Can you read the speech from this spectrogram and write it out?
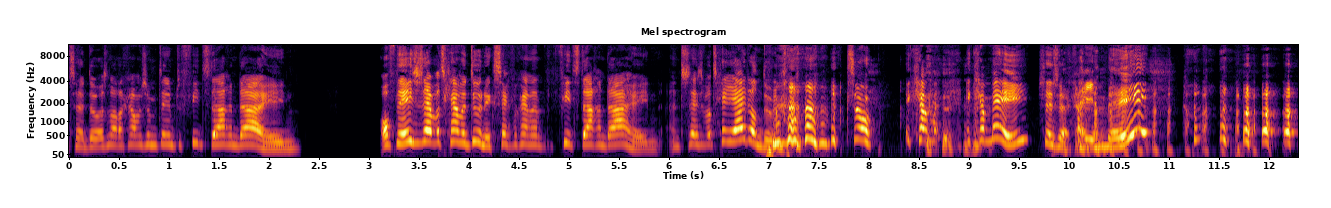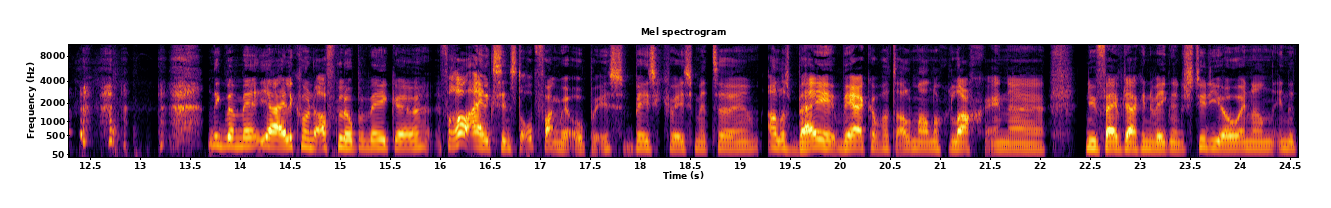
zei Doris, nou dan gaan we zo meteen op de fiets daar en daarheen. Of nee, ze zei, wat gaan we doen? Ik zeg, we gaan de fiets daar en daarheen. En toen zei ze, wat ga jij dan doen? ik zo, ik ga, me- ik ga mee. Ze zei, ga je mee? En ik ben mee, ja, eigenlijk gewoon de afgelopen weken, vooral eigenlijk sinds de opvang weer open is, bezig geweest met eh, alles bijwerken wat allemaal nog lag. En eh, nu vijf dagen in de week naar de studio en dan in de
